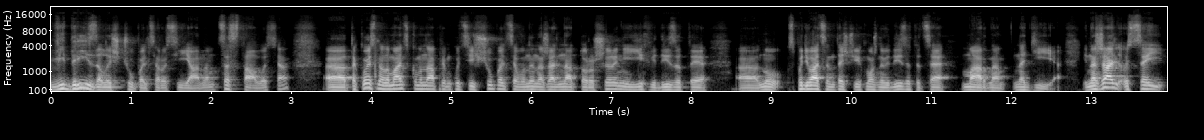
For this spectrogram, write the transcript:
відрізали щупальця росіянам? Це сталося е, так. Ось на Лиманському напрямку. Ці щупальця вони на жаль надто розширені. Їх відрізати. Е, ну сподіватися на те, що їх можна відрізати, це марна надія. І на жаль, ось цей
